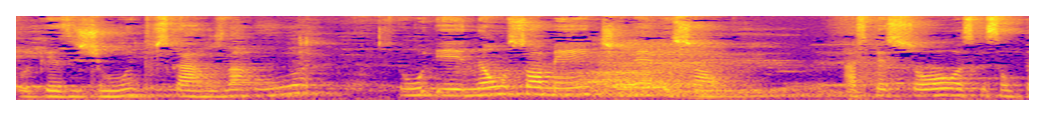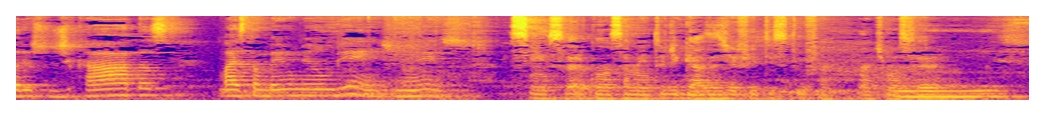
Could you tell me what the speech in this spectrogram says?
Porque existem muitos carros na rua e não somente, né, pessoal, as pessoas que são prejudicadas, mas também o meio ambiente, não é isso? Sim, isso era com o lançamento de gases de efeito estufa na atmosfera. Isso.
